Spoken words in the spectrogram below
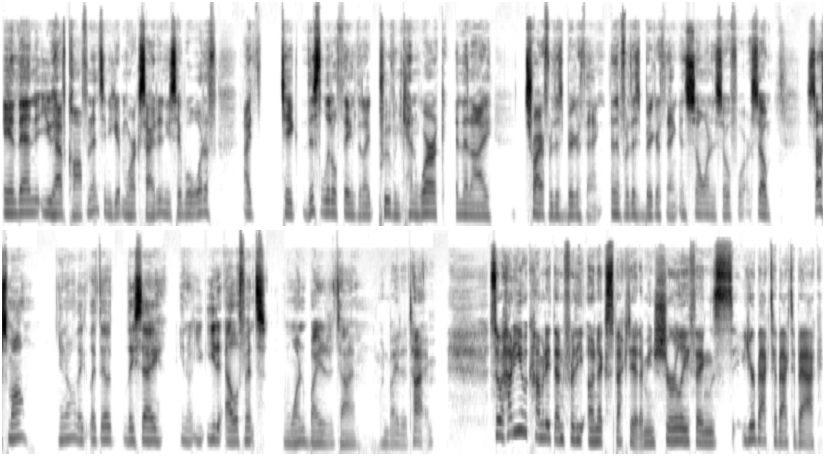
And then you have confidence and you get more excited and you say well what if i take this little thing that I've proven can work and then I try it for this bigger thing and then for this bigger thing and so on and so forth. So start small, you know, like, like they, they say, you know, you eat elephants one bite at a time. One bite at a time. So how do you accommodate then for the unexpected? I mean, surely things you're back to back to back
